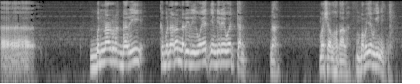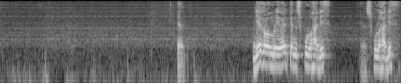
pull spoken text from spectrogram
uh, benar dari kebenaran dari riwayat yang direwetkan. Nah, Masya Allah Ta'ala. Umpamanya begini. Ya. Dia kalau meriwayatkan 10 hadis, ya, 10 hadis,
